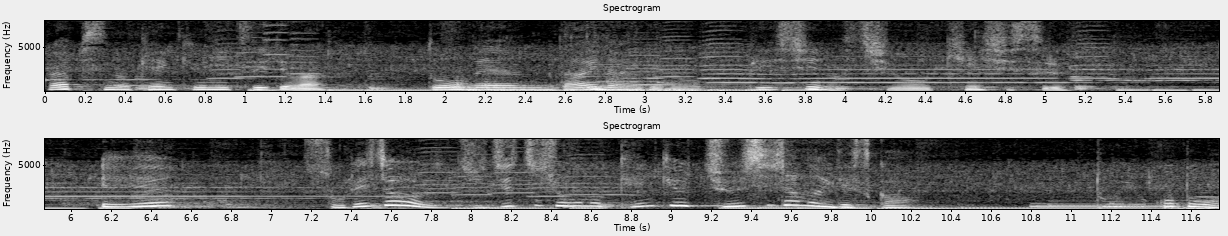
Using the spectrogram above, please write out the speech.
ラピスの研究については当面大内での PC の使用を禁止する。えー、それじゃあ事実上の研究中止じゃないですか。ということは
